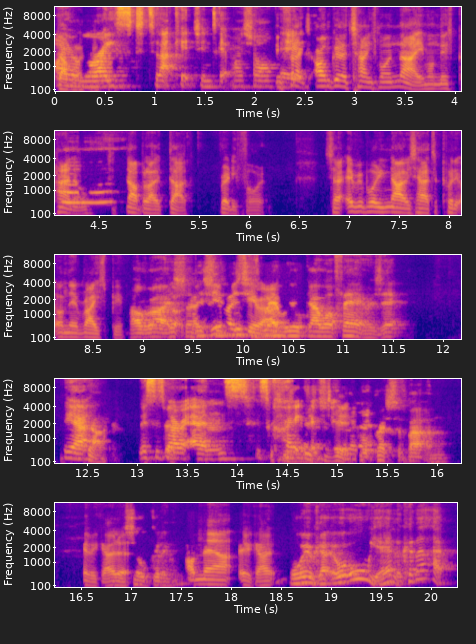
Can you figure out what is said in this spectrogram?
I Double it. raced to that kitchen to get my sharpie. In fact, I'm going to change my name on this panel to Double O Doug. Ready for it? So everybody knows how to put it on their race bib. All right. So that this, is, zero, is where we'll go off air, is it? yeah, Doug. this is where it ends. It's great. this is 15 it. We'll press the button. Here we go. Look, It's all good. I'm now. Here we go. Oh, here we go. Oh, oh, yeah. Look at that.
